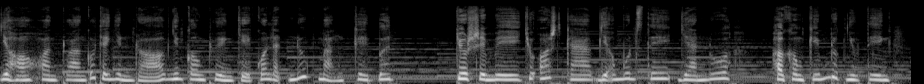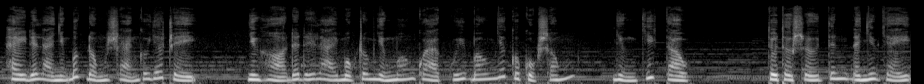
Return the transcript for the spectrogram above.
và họ hoàn toàn có thể nhìn rõ những con thuyền chạy qua lạch nước mặn kề bên. Chú Simi, chú Oscar và ông Munsi già nua, họ không kiếm được nhiều tiền hay để lại những bất động sản có giá trị, nhưng họ đã để lại một trong những món quà quý báu nhất của cuộc sống, những chiếc tàu. Tôi thật sự tin là như vậy.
